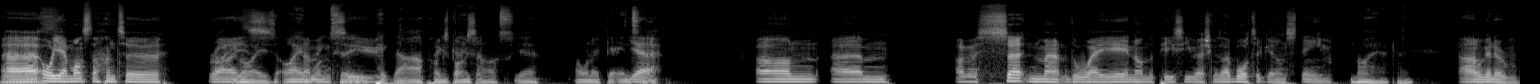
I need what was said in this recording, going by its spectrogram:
Uh, oh yeah, Monster Hunter Rise. Rise. I want to, to pick that up on Xbox Game Pass. Yeah, I want to get into Yeah. On um, I'm a certain amount of the way in on the PC version because I bought it again on Steam. that. Right, okay. I'm gonna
